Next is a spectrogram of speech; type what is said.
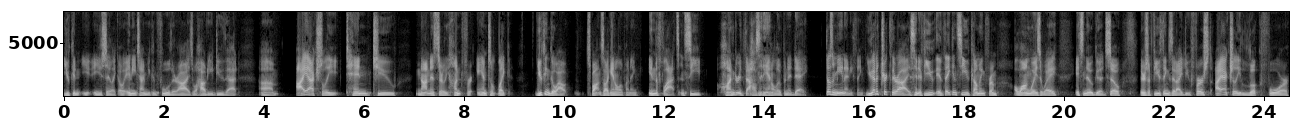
you can, you, you say, like, oh, anytime you can fool their eyes, well, how do you do that? Um, I actually tend to not necessarily hunt for antelope. Like, you can go out spot and stalk antelope hunting in the flats and see 100,000 antelope in a day. Doesn't mean anything. You got to trick their eyes. And if you if they can see you coming from a long ways away, it's no good. So there's a few things that I do. First, I actually look for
